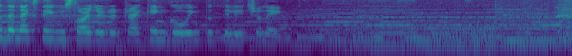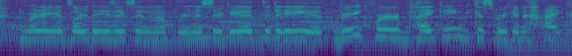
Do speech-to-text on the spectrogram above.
So the next day we started the trekking going to Tilicho Lake. Good morning, it's our day 6 in Annapurna Circuit. Today it's break for hiking because we're gonna hike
